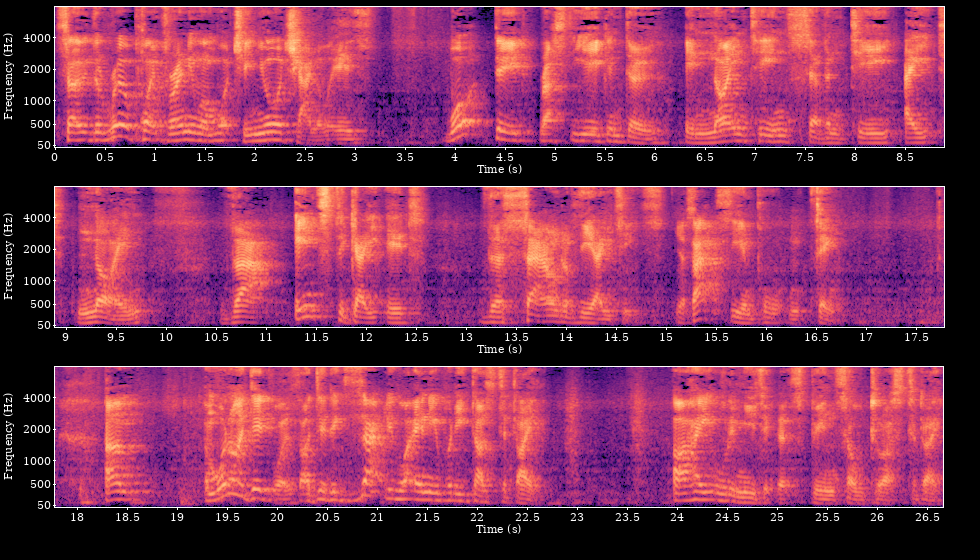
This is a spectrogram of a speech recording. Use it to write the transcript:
So the real point for anyone watching your channel is what did Rusty Egan do in 1978 9 that instigated the sound of the 80s? Yes. That's the important thing. Um, and what I did was, I did exactly what anybody does today. I hate all the music that's being sold to us today.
